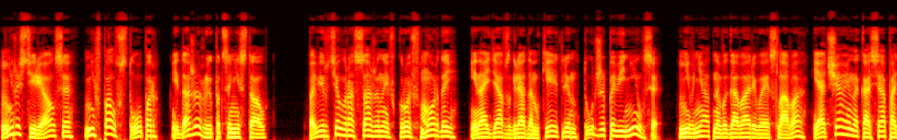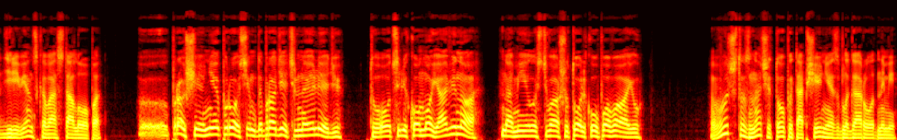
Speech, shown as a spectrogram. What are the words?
Не растерялся, не впал в ступор и даже рыпаться не стал. Повертел рассаженной в кровь мордой и, найдя взглядом Кейтлин, тут же повинился, невнятно выговаривая слова и отчаянно кося под деревенского остолопа. «Э, «Прощение просим, добродетельная леди. То целиком моя вина. На милость вашу только уповаю». Вот что значит опыт общения с благородными.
